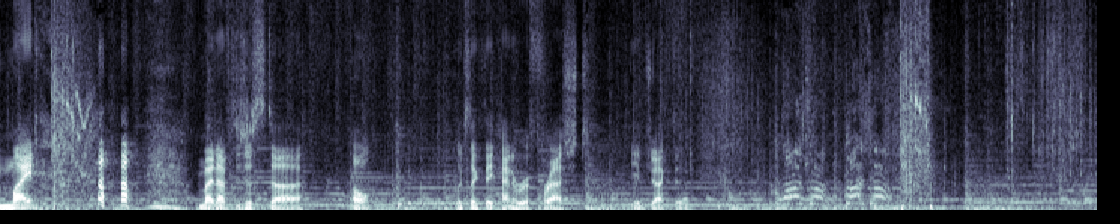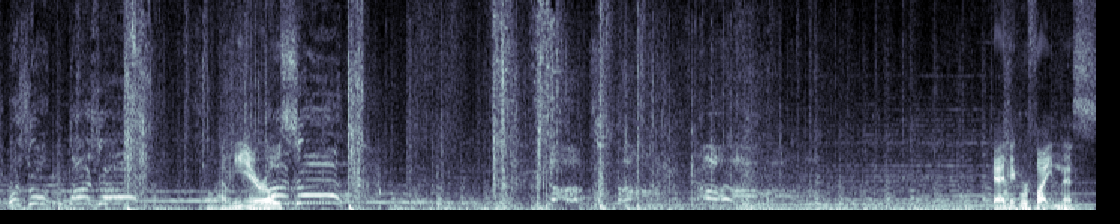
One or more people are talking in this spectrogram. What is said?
might... we might have to just, uh... Oh. Looks like they kind of refreshed the objective. I Don't have any arrows. Okay, I think we're fighting this.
